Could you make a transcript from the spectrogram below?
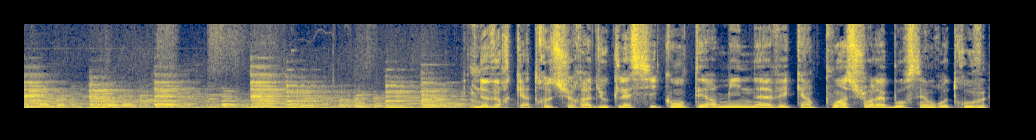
9h04 sur Radio Classique. On termine avec un point sur la bourse et on retrouve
